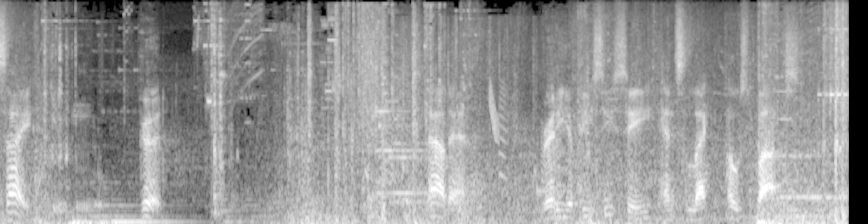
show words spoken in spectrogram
site. Good. Now then, ready your PCC and select post box.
